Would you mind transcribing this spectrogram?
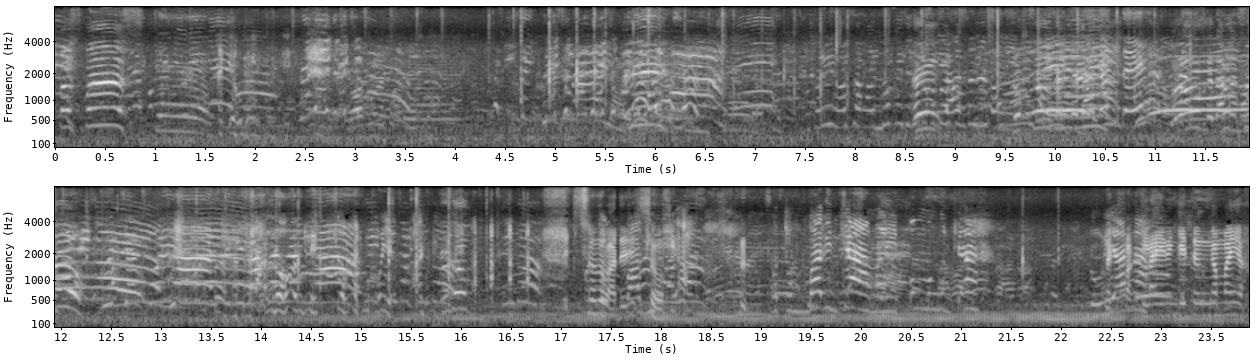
Pas, pas! Lukso, dali! Dito! Ba? Dito. Matumbagin siya, malipong mga siya. Nagpaklay ng gitong gamay. oh.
